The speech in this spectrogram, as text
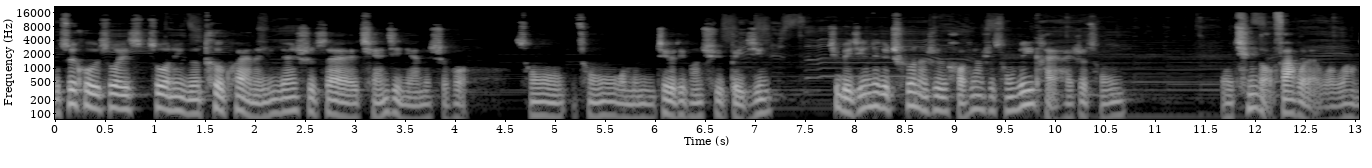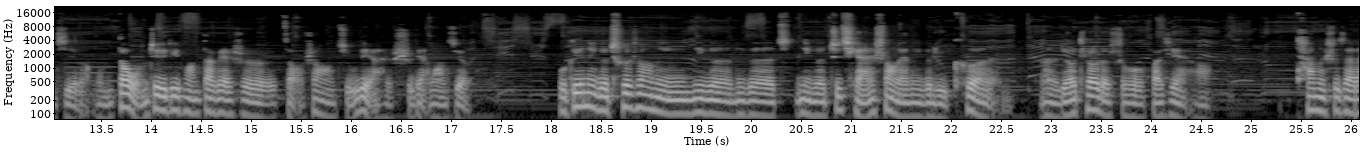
我最后做一做那个特快呢，应该是在前几年的时候，从从我们这个地方去北京，去北京那个车呢是好像是从威海还是从呃青岛发过来，我忘记了。我们到我们这个地方大概是早上九点还是十点，忘记了。我跟那个车上的那个那个那个之前上来那个旅客呃聊天的时候，发现啊，他们是在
